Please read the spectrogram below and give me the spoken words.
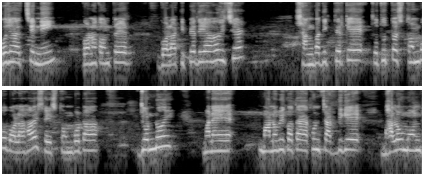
বোঝা যাচ্ছে নেই। গণতন্ত্রের গলা টিপে দেওয়া হয়েছে। সাংবাদিকদেরকে চতুর্থ স্তম্ভ বলা হয়। সেই স্তম্ভটা জন্যই মানে মানবিকতা এখন চারদিকে ভালো মন্দ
